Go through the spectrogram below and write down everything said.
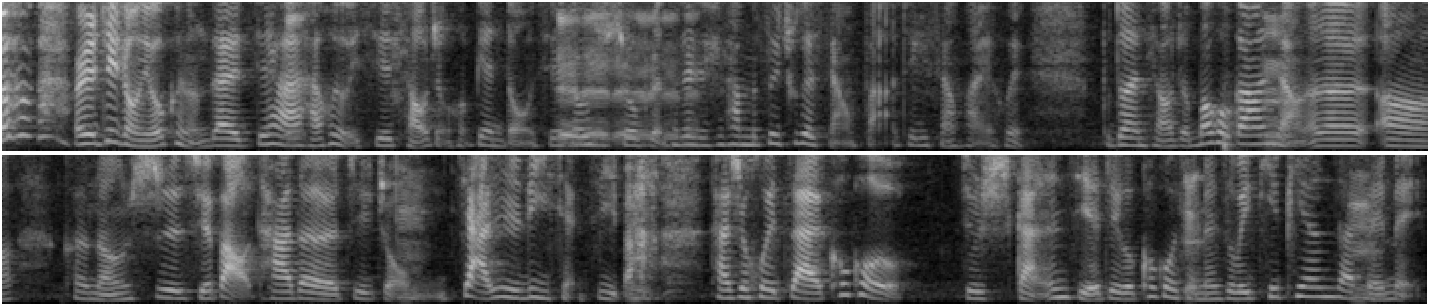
而且这种有可能在接下来还会有一些调整和变动，其实都是说不准，它这只是他们最初的想法，这个想法也会不断调整。包括刚刚讲的的、呃，可能是雪宝他的这种嗯。假日历险记吧，他是会在 Coco 就是感恩节这个 Coco 前面作为贴片在北美、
